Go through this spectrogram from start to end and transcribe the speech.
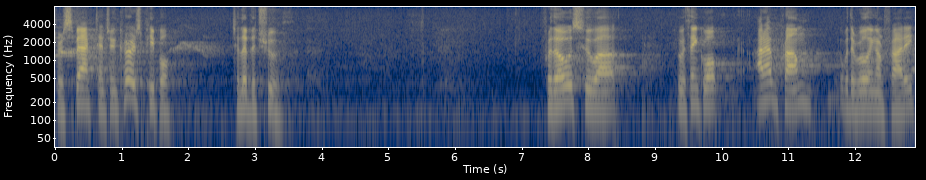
to respect and to encourage people to live the truth. For those who, uh, who think, well, I don't have a problem with the ruling on Friday.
